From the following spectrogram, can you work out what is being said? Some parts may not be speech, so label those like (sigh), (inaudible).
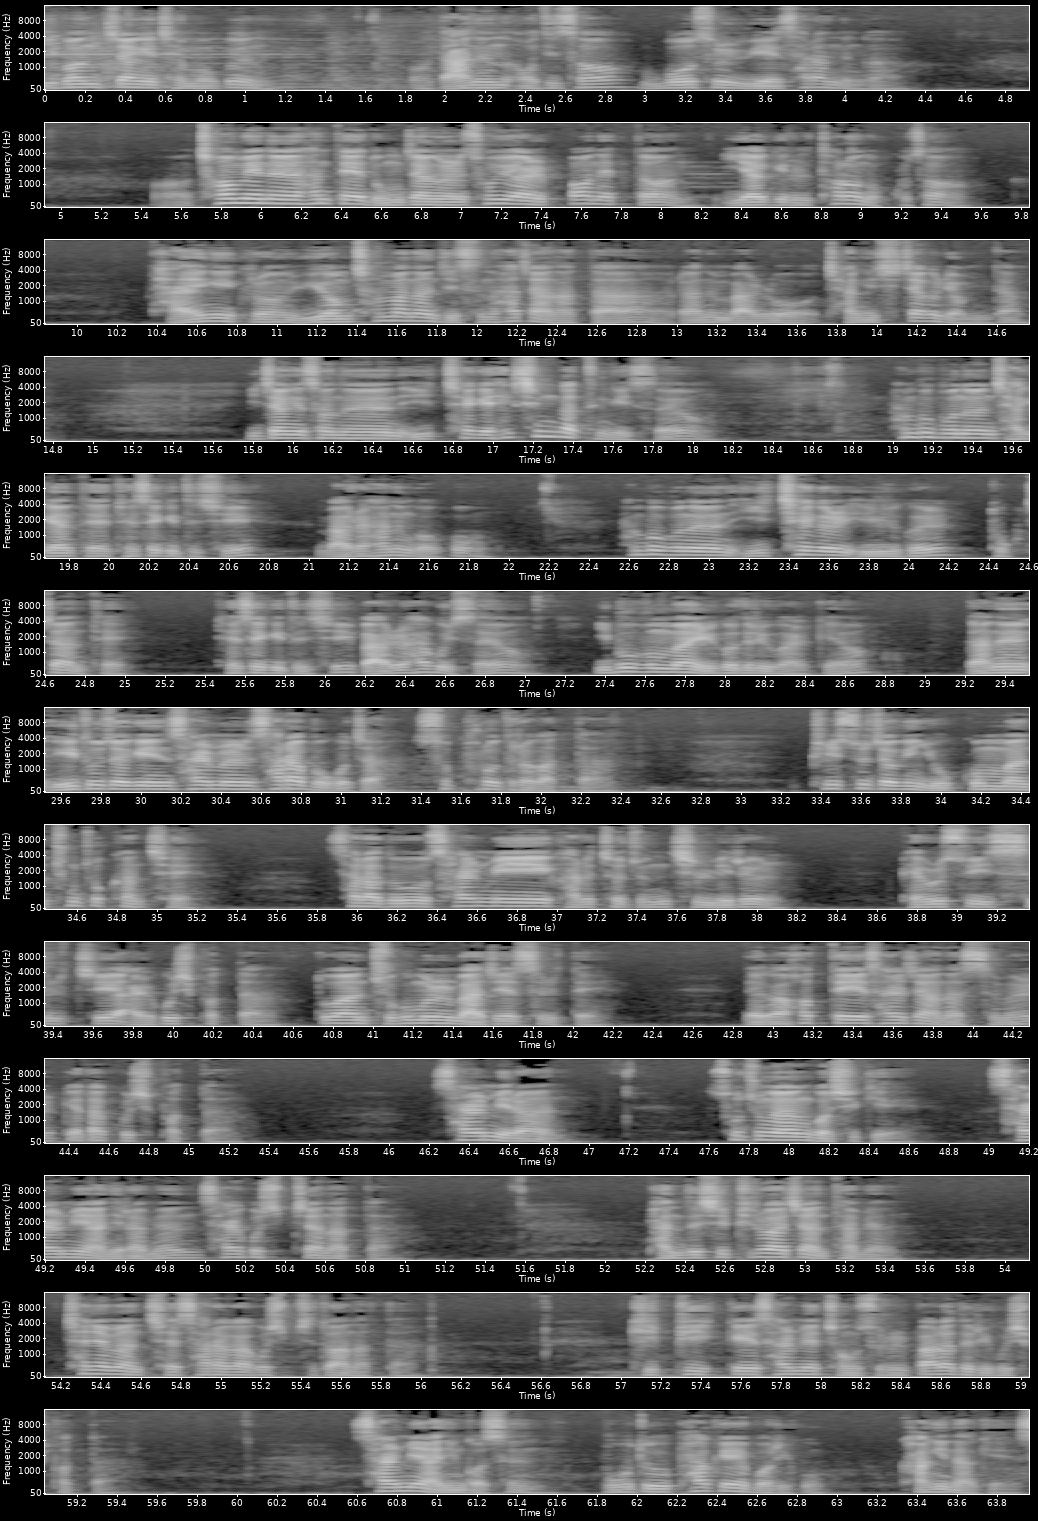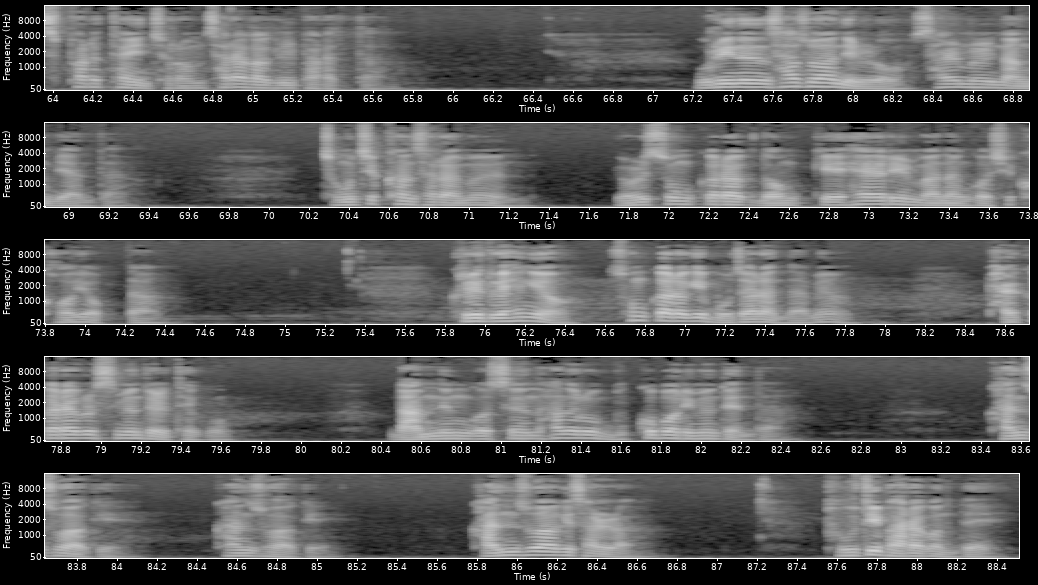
이번 장의 제목은 어, 나는 어디서 무엇을 위해 살았는가. 어, 처음에는 한때 농장을 소유할 뻔했던 이야기를 털어놓고서 다행히 그런 위험천만한 짓은 하지 않았다라는 말로 장의 시작을 엽니다. 이 장에서는 이 책의 핵심 같은 게 있어요. 한 부분은 자기한테 되새기듯이 말을 하는 거고, 한 부분은 이 책을 읽을 독자한테 되새기듯이 말을 하고 있어요. 이 부분만 읽어드리고 할게요. 나는 의도적인 삶을 살아보고자 숲으로 들어갔다. 필수적인 요건만 충족한 채 살아도 삶이 가르쳐 준 진리를 배울 수 있을지 알고 싶었다. 또한 죽음을 맞이했을 때 내가 헛되이 살지 않았음을 깨닫고 싶었다. 삶이란 소중한 것이기에 삶이 아니라면 살고 싶지 않았다. 반드시 필요하지 않다면 체념한 채 살아가고 싶지도 않았다. 깊이 있게 삶의 정수를 빨아들이고 싶었다. 삶이 아닌 것은 모두 파괴해버리고 강인하게 스파르타인처럼 살아가길 바랐다. 우리는 사소한 일로 삶을 낭비한다. 정직한 사람은 열 손가락 넘게 헤아릴 만한 것이 거의 없다. 그래도 행여 손가락이 모자란다면 발가락을 쓰면 될 테고 남는 것은 하나로 묶어버리면 된다. 간소하게, 간소하게, 간소하게 살라. 부디 바라건대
